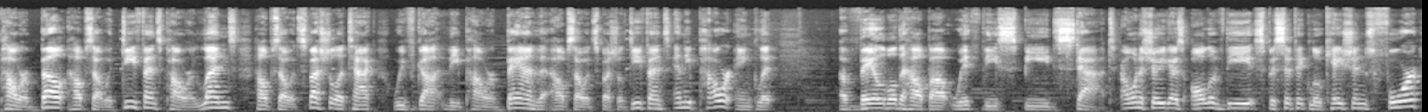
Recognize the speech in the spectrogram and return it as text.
Power Belt helps out with defense. Power Lens helps out with special attack. We've got the Power Band that helps out with special defense. And the Power Anklet available to help out with the speed stat. I want to show you guys all of the specific locations for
